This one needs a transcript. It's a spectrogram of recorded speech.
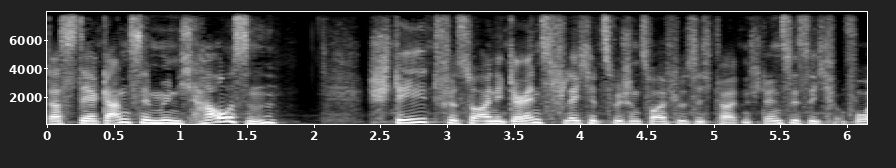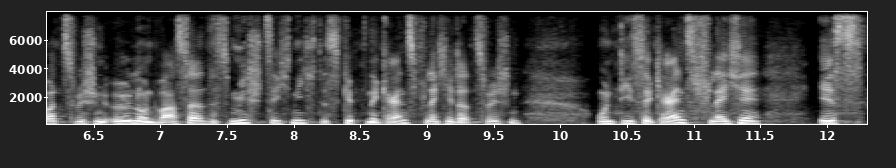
dass der ganze Münchhausen steht für so eine Grenzfläche zwischen zwei Flüssigkeiten. Stellen Sie sich vor, zwischen Öl und Wasser, das mischt sich nicht, es gibt eine Grenzfläche dazwischen. Und diese Grenzfläche ist,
